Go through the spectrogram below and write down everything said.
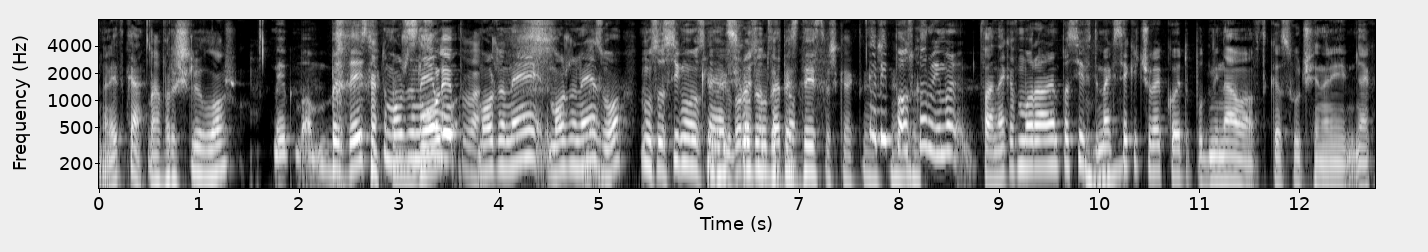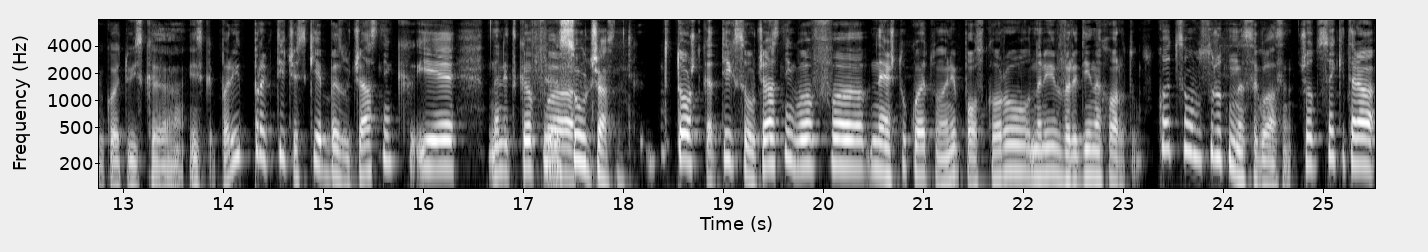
Нали така? А върши ли лошо? Ми, Бездействието може да не е, е може да не е, може да не е зло, но със сигурност не е добро. И да бездействаш, както Еми, по-скоро има. Това е някакъв морален пасив. Демек всеки човек, който подминава в такъв случай нали, някой, който иска, иска пари, практически е безучастник и е нали, такъв. Е, съучастник. точно така, тих съучастник в а, нещо, което нали, по-скоро нали, вреди на хората. С което съм абсолютно несъгласен. Защото всеки трябва,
